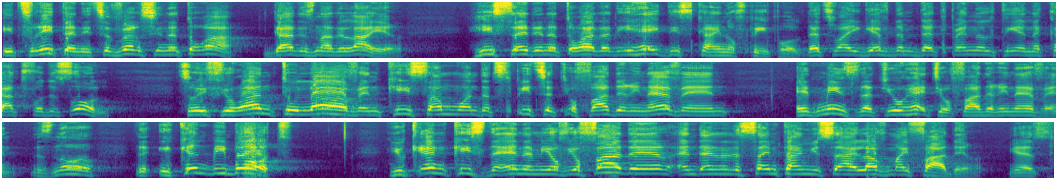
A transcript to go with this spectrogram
It's written, it's a verse in the Torah. God is not a liar. He said in the Torah that he hates this kind of people. That's why he gave them death penalty and a cut for the soul. So if you want to love and kiss someone that spits at your father in heaven, it means that you hate your father in heaven. There's no, it can't be both. You can kiss the enemy of your father and then at the same time you say, I love my father. Yes.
